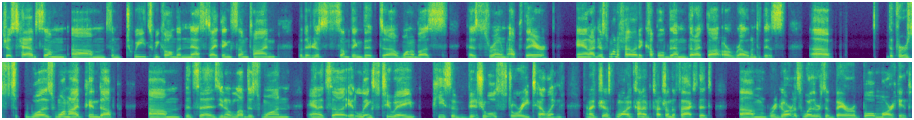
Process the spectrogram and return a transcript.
just have some um, some tweets. We call them the nest, I think, sometime, but they're just something that uh, one of us has thrown up there. And I just want to highlight a couple of them that I thought are relevant to this. Uh, the first was one I pinned up um, that says, you know, love this one, and it's uh, it links to a piece of visual storytelling. And I just want to kind of touch on the fact that um, regardless whether it's a bear or bull market,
